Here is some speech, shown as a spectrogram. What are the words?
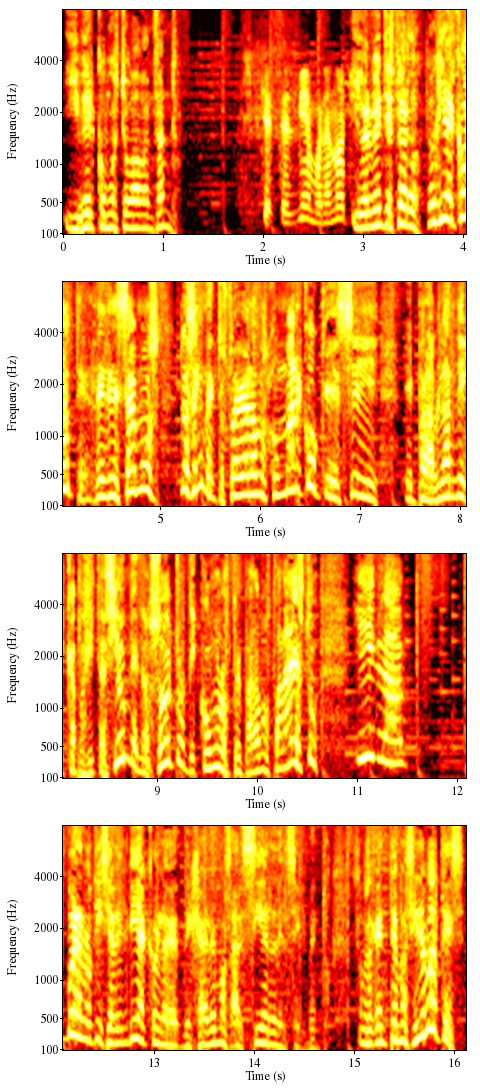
y ver cómo esto va avanzando. Que estés bien, buenas noches. Igualmente Estuardo, tengo que ir a corte, regresamos, dos segmentos, todavía hablamos con Marco que es eh, eh, para hablar de capacitación de nosotros, de cómo nos preparamos para esto y la buena noticia del día que la dejaremos al cierre del segmento. Estamos acá en temas y debates,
